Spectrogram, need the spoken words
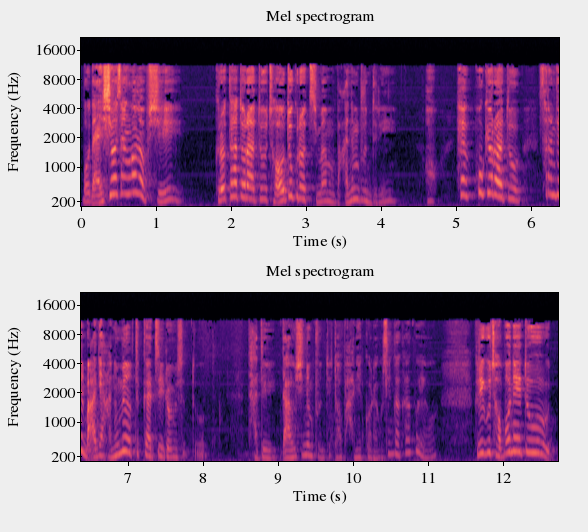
뭐, 날씨와 상관없이, 그렇다 하더라도, 저도 그렇지만, 뭐 많은 분들이, 어, 해, 혹여라도 사람들 많이 안 오면 어떡하지? 이러면서 또, 다들 나오시는 분들 더 많을 거라고 생각하고요. 그리고 저번에도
